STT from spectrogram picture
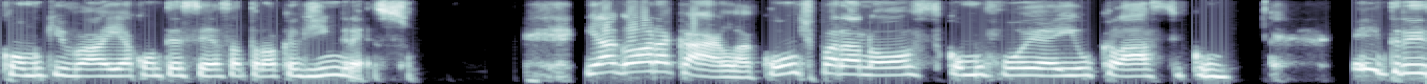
como que vai acontecer essa troca de ingresso. E agora, Carla, conte para nós como foi aí o clássico entre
